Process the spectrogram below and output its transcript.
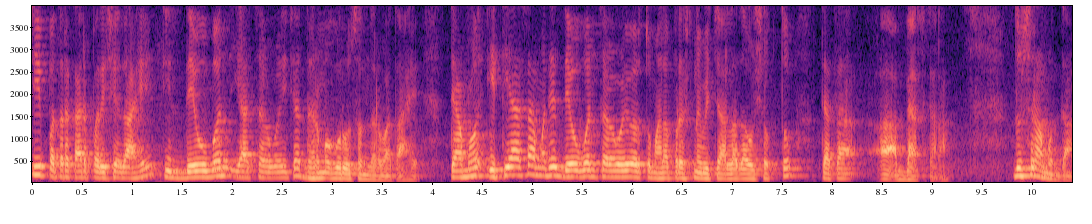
जी पत्रकार परिषद आहे ती देवबंद या चळवळीच्या धर्मगुरू संदर्भात आहे. त्यामुळं इतिहासामध्ये देवबंद चळवळीवर तुम्हाला प्रश्न विचारला जाऊ शकतो त्याचा अभ्यास करा. दुसरा मुद्दा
